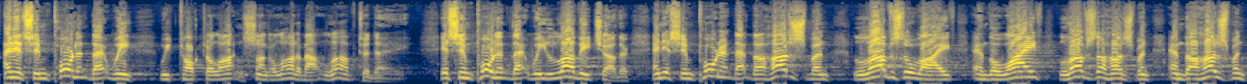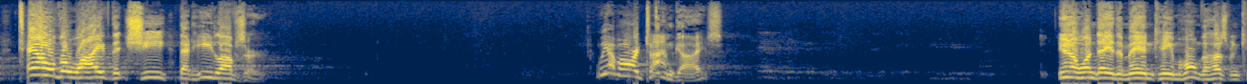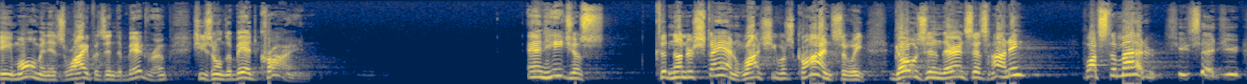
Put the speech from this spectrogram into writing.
And it's important that we, we talked a lot and sung a lot about love today. It's important that we love each other. And it's important that the husband loves the wife and the wife loves the husband and the husband tell the wife that she, that he loves her. We have a hard time, guys. You know, one day the man came home, the husband came home, and his wife was in the bedroom. She's on the bed crying. And he just couldn't understand why she was crying. So he goes in there and says, Honey, what's the matter? She said, You,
